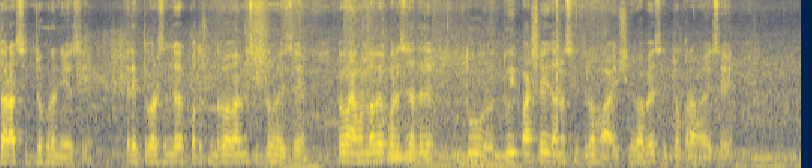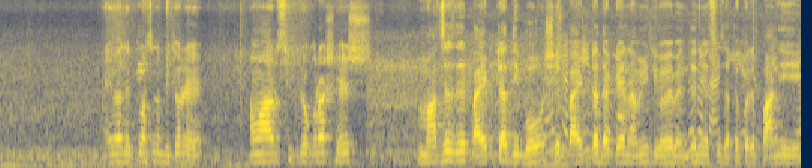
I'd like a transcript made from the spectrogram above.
দ্বারা ছিদ্র করে নিয়েছি। দেখতে পাচ্ছেন যে কত সুন্দরভাবে আমি ছিদ্র হয়েছে এবং এমনভাবে করেছি যাতে দু, দুই পাশেই যেন ছিদ্র হয়, সেভাবে ছিদ্র করা হয়েছে। এবার দেখতে পাচ্ছেন ভিতরে আমার ছিদ্র করা শেষ। মাঝে যে পাইপটা দিব সেই পাইপটা দেখেন আমি কীভাবে বেঁধে নিয়েছি যাতে করে পানি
